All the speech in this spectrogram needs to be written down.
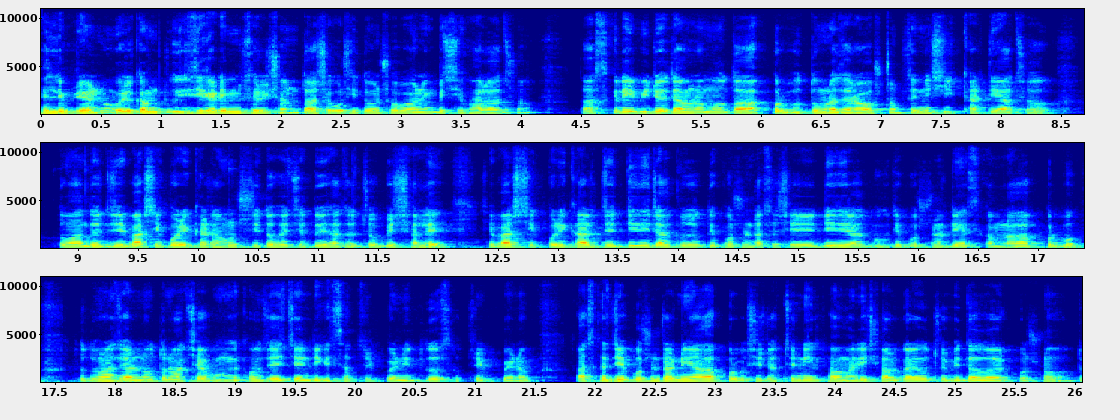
Hello Brian welcome to easy academy solution তো আশা করছি তোমরা সবাই অনেক বেশি ভালো আছো। তো আজকের এই ভিডিওতে আমরা মূলত আলাপ করব, তোমরা যারা অষ্টম শ্রেণির শিক্ষার্থী আছো, তোমাদের যে বার্ষিক পরীক্ষাটা অনুষ্ঠিত হয়েছে দুই হাজার চব্বিশ সালে, সেই বার্ষিক পরীক্ষার যে ডিজিটাল প্রযুক্তি প্রশ্নটা আছে, সেই ডিজিটাল প্রযুক্তি প্রশ্নটি আজকে আমরা আলাপ করব। তো তোমরা যারা নতুন আছো এবং এখন যে চ্যানেলটিকে সাবস্ক্রাইব করে নিতে সাবস্ক্রাইব করে নাও। আজকে যে প্রশ্নটা নিয়ে আলাপ করব সেটা হচ্ছে নীলফামারী সরকারি উচ্চ বিদ্যালয়ের প্রশ্ন। তো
